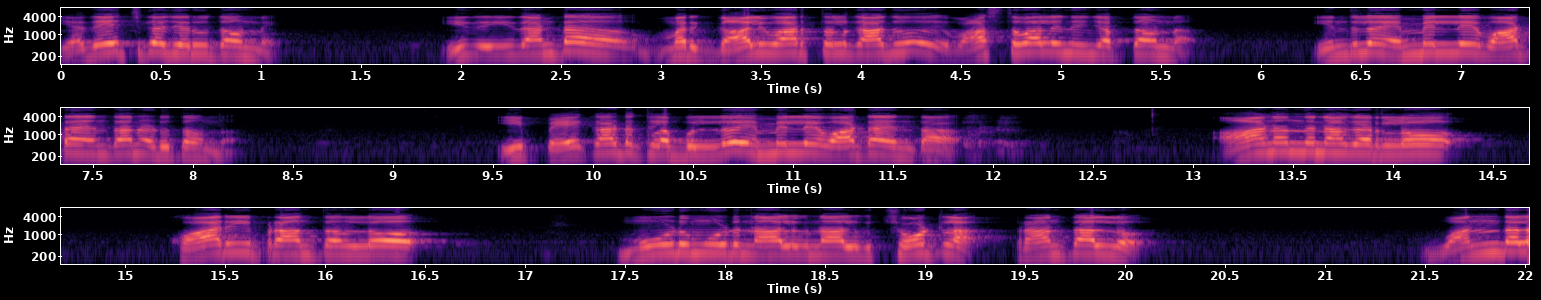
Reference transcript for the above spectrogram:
యథేచ్ఛగా జరుగుతూ ఉన్నాయి. ఇది ఇదంట మరి గాలి వార్తలు కాదు వాస్తవాలు నేను చెప్తా ఉన్నా. ఇందులో ఎమ్మెల్యే వాటా ఎంత అని అడుగుతా ఉన్నా. ఈ పేకాట క్లబ్బుల్లో ఎమ్మెల్యే వాటా ఎంత? ఆనంద్ నగర్లో క్వారీ ప్రాంతంలో మూడు మూడు నాలుగు నాలుగు చోట్ల ప్రాంతాల్లో వందల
